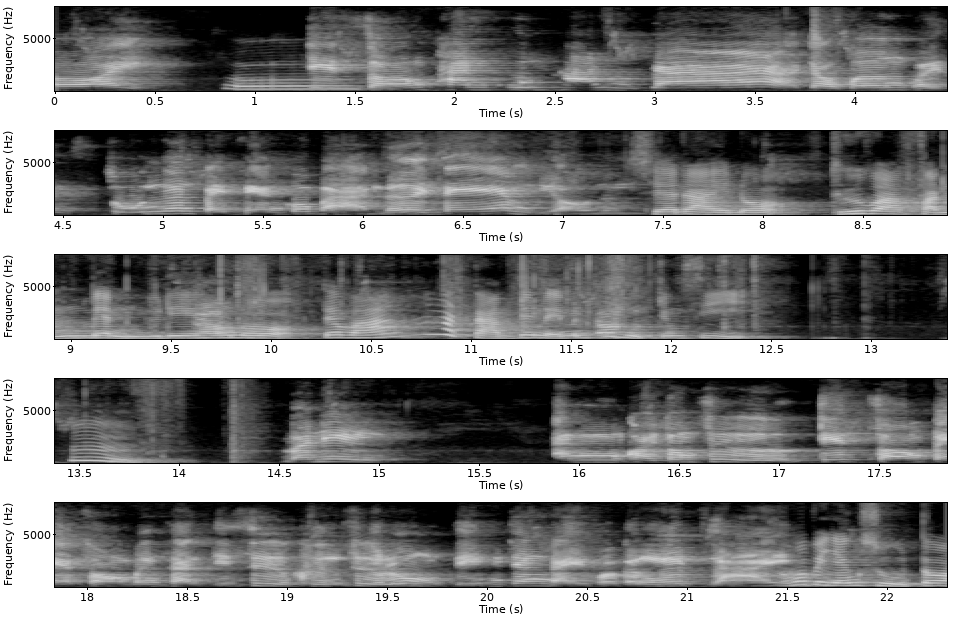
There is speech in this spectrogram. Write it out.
ร้อยโอ้ เจ็ดสองพันคูณพันจ้า เจ้าเบิ้งข่อยศูนย์เงินไปแสนกว่าบาทเลยแต้มเดียวหนึ่งเสียดายเนาะถือว่าฝันแม่นอยู่เด้เฮาเนาะแต่ว่าตามจังไดมันก็หลุดจังซี่ อืมบัดนี้อันข่อยต้องซื้อเจ็ดสองแปดสองเป็นสันติซื้อขึ้นซื้อลงติให้จังใดข่อยก็เงิดหลายเอาไปยังสู่ต่อ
